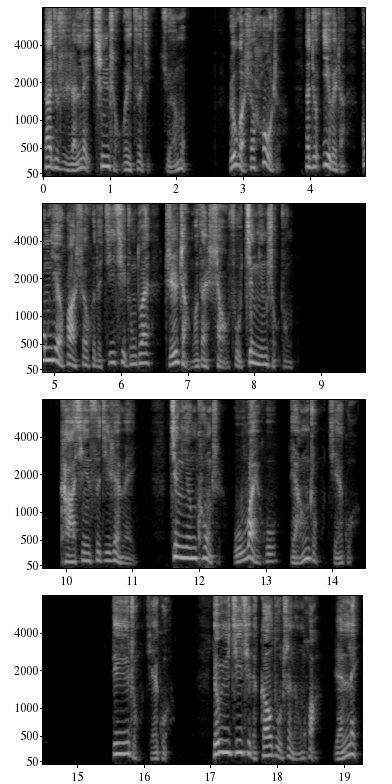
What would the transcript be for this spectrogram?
那就是人类亲手为自己掘墓；如果是后者，那就意味着工业化社会的机器终端只掌握在少数精英手中。卡辛斯基认为，精英控制无外乎两种结果：第一种结果。由于机器的高度智能化，人类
